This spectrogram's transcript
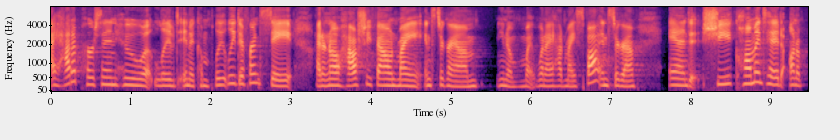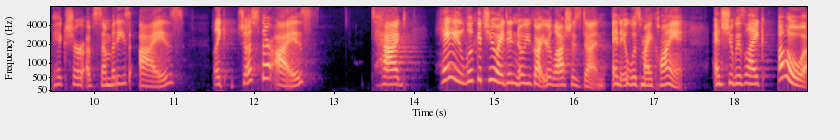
I had a person who lived in a completely different state. I don't know how she found my Instagram, you know, my, when I had my spot Instagram, and she commented on a picture of somebody's eyes, like just their eyes, tagged, "Hey, look at you. I didn't know you got your lashes done." And it was my client. And she was like, "Oh,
